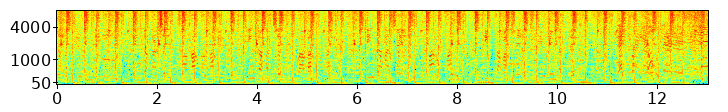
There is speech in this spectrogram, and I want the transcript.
chest, you you. Let's go,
